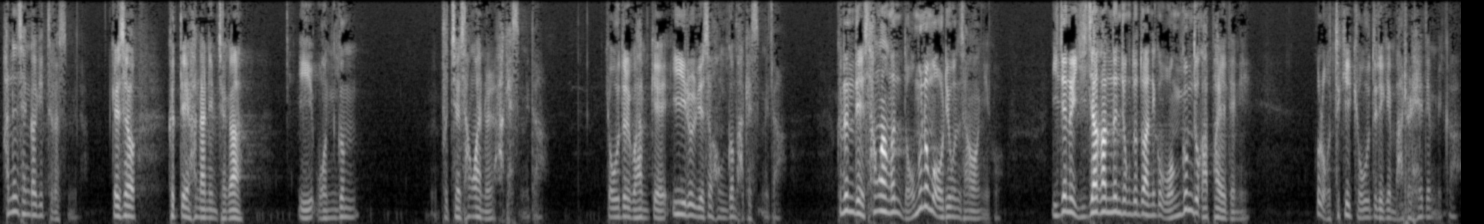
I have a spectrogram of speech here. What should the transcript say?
하는 생각이 들었습니다. 그래서 그때 하나님 제가 이 원금 부채 상환을 하겠습니다. 교우들과 함께 이 일을 위해서 헌금하겠습니다. 그런데 상황은 너무너무 어려운 상황이고 이제는 이자 갚는 정도도 아니고 원금도 갚아야 되니 그걸 어떻게 교우들에게 말을 해야 됩니까?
